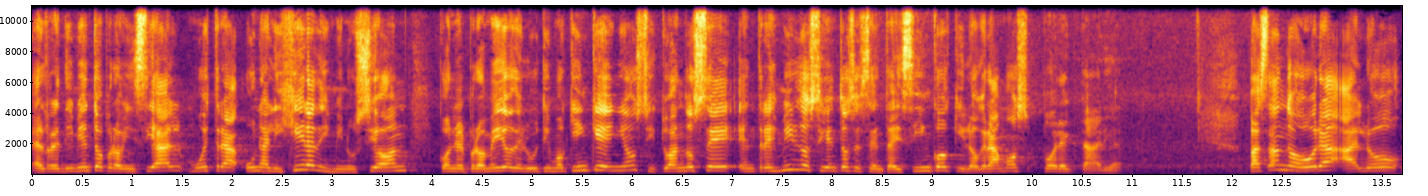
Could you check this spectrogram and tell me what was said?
El rendimiento provincial muestra una ligera disminución con el promedio del último quinquenio, situándose en 3.265 kilogramos por hectárea. Pasando ahora a lo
